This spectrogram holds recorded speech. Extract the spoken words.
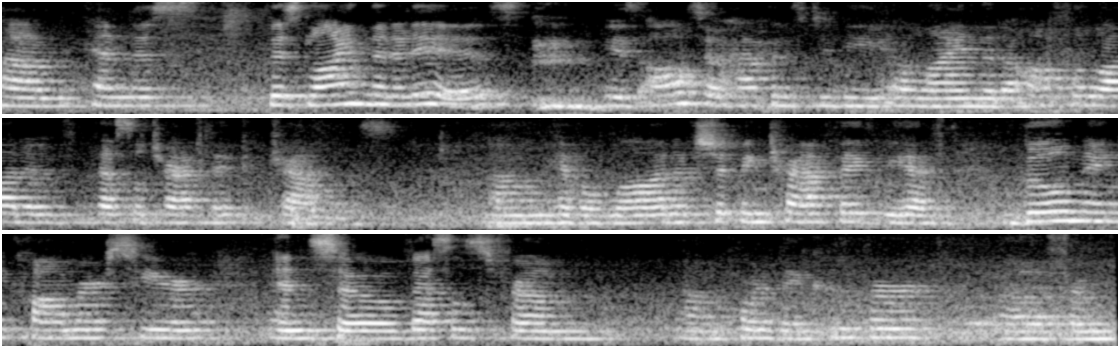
Um, and this, this line that it is, is also happens to be a line that an awful lot of vessel traffic travels. Um, we have a lot of shipping traffic. We have booming commerce here. And so vessels from um, Port of Vancouver, uh, from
